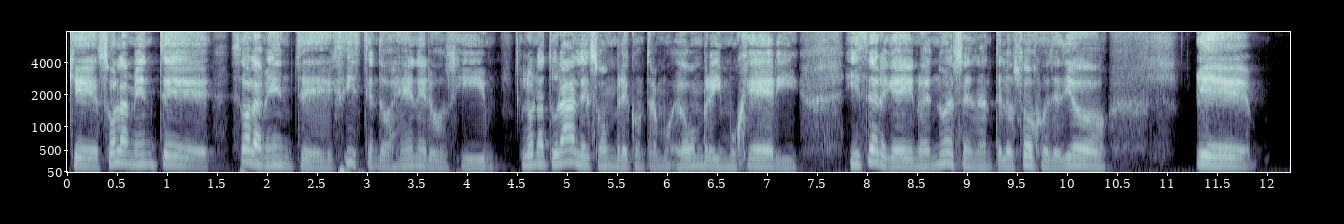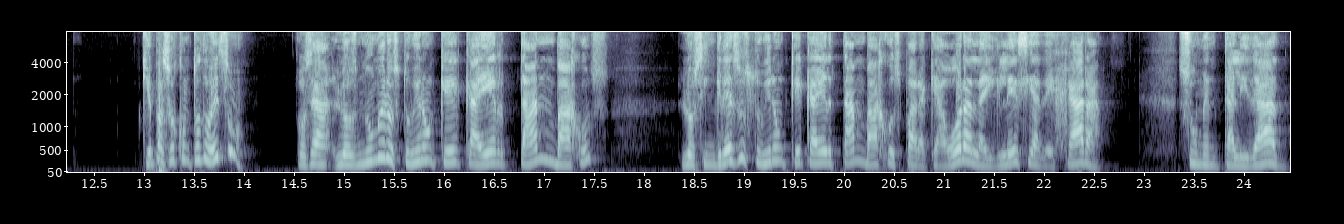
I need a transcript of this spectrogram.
que solamente, solamente existen dos géneros y lo natural es hombre contra hombre y mujer y, y ser gay no es, no es ante los ojos de Dios? Eh, ¿Qué pasó con todo eso? O sea, los números tuvieron que caer tan bajos, los ingresos tuvieron que caer tan bajos para que ahora la iglesia dejara su mentalidad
